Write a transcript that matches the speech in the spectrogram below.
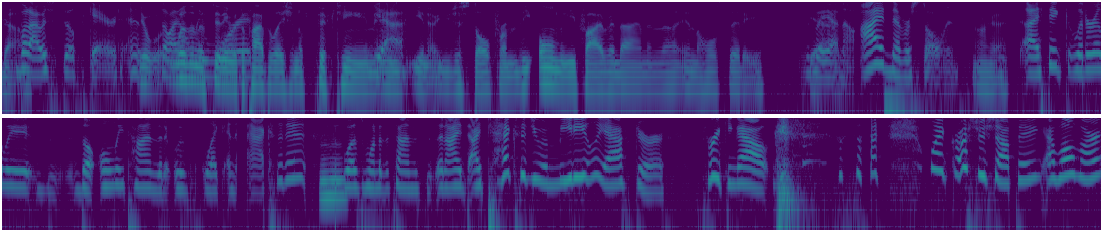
no. but I was still scared, and it so I wasn't a city with a population of 15 Yeah. and you know you just stole from the only five and dime in the in the whole city But Yeah. yeah, no, I had never stolen. okay I think literally th- the only time that it was like an accident Mhm. was one of the times, and I I texted you immediately after, freaking out. so I went grocery shopping at Walmart,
